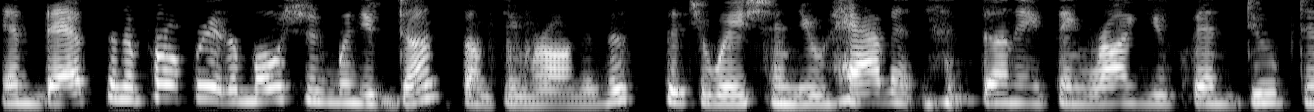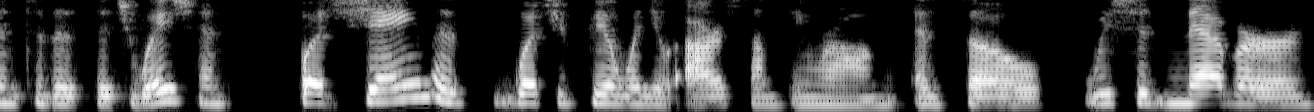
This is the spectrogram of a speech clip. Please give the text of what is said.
and that's an appropriate emotion when you've done something wrong in this situation you haven't done anything wrong you've been duped into this situation but shame is what you feel when you are something wrong and so we should never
